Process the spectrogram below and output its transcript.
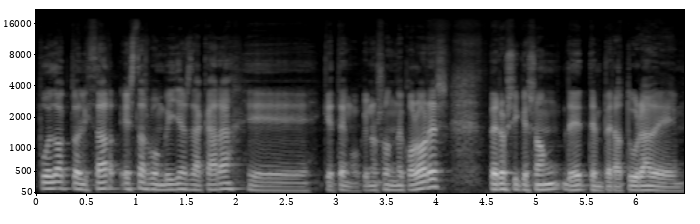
puedo actualizar estas bombillas de cara eh, que tengo, que no son de colores, pero sí que son de temperatura de,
